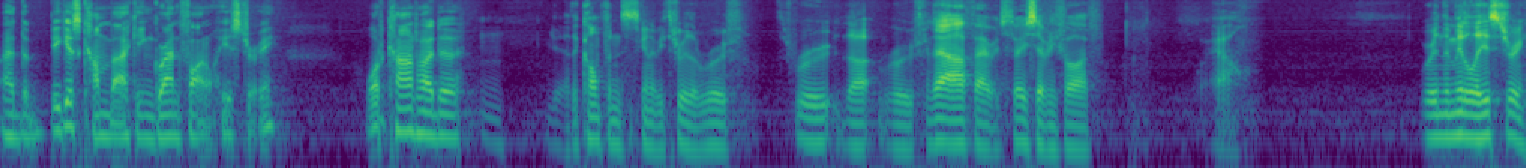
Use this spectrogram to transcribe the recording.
I had the biggest comeback in grand final history. What can't I do? Yeah, the confidence is going to be through the roof. Through the roof. They are favourites, 375. Wow. We're in the middle of history.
